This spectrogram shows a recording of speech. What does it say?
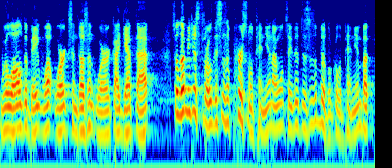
we'll all debate what works and doesn't work. I get that. So let me just throw this is a personal opinion. I won't say that this is a biblical opinion, but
